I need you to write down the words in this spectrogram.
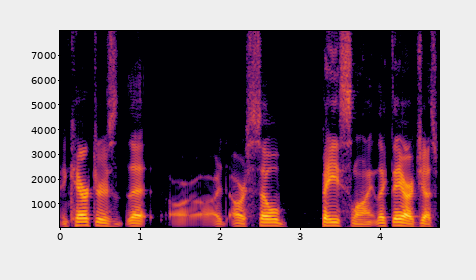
And characters that are, are so baseline, like they are just,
